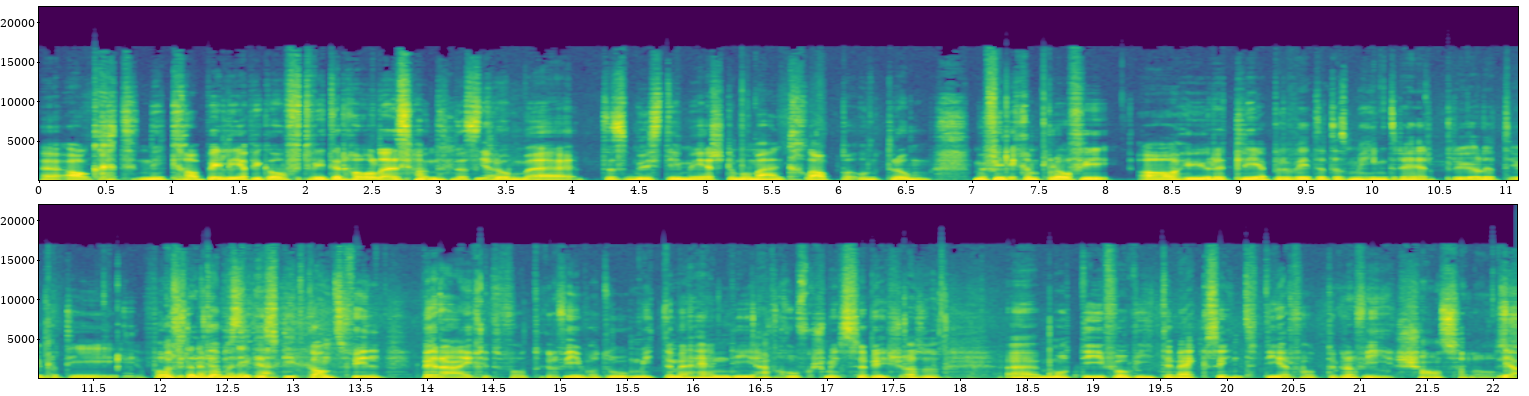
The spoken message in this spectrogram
äh, Akt nicht kann beliebig oft wiederholen sondern dass Ja. darum, äh, das müsste im ersten Moment klappen. Und darum man vielleicht einen Profi anhören lieber wieder, dass man hinterher brüllt über die Fotos, Also, die man es, nicht es hat. gibt ganz viele Bereiche der Fotografie, wo du mit dem Handy einfach aufgeschmissen bist. Also äh, Motive, die weit weg sind. Tierfotografie, chancenlos. Ja.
